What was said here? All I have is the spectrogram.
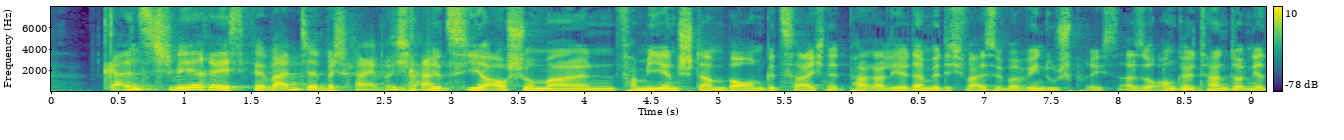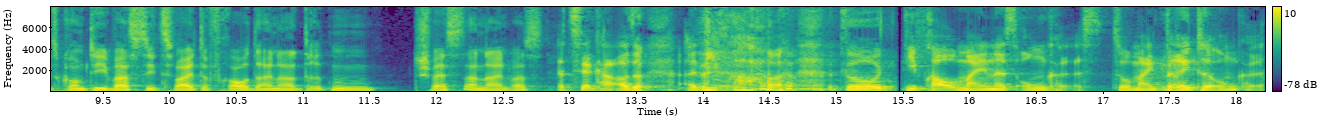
ganz schwierig Verwandte beschreiben kann. Ich habe jetzt hier auch schon mal einen Familienstammbaum gezeichnet, parallel, damit ich weiß, über wen du sprichst. Also Onkel, Tante und jetzt kommt die, was? Die zweite Frau deiner dritten Schwester? Nein, was? Circa, also äh, die Frau, so die Frau meines Onkels, so mein dritter Onkel.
